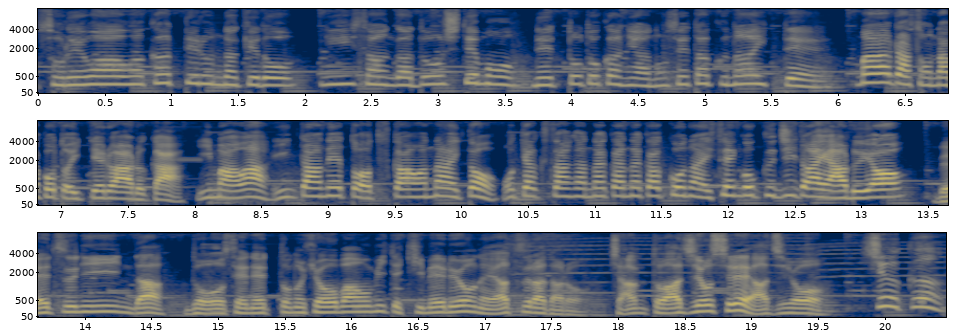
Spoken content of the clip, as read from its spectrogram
それは分かってるんだけど兄さんがどうしてもネットとかには載せたくないって。まだそんなこと言ってるあるか。今はインターネットを使わないとお客さんがなかなか来ない戦国時代あるよ。別にいいんだ。どうせネットの評判を見て決めるようなやつらだろう。ちゃんと味を知れ味をしゅうくん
